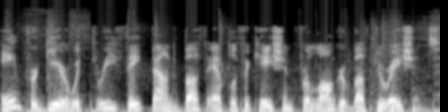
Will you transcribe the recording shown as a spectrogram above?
Aim for gear with 3 fate-bound buff amplification for longer buff durations.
